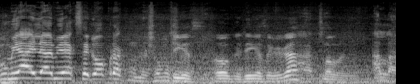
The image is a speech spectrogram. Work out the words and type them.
তুমি আইলে আমি এক সাইড অপ রাখব না সমস্যা ঠিক আছে ওকে ঠিক আছে কাকা। আচ্ছা। ভালো আল্লাহ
